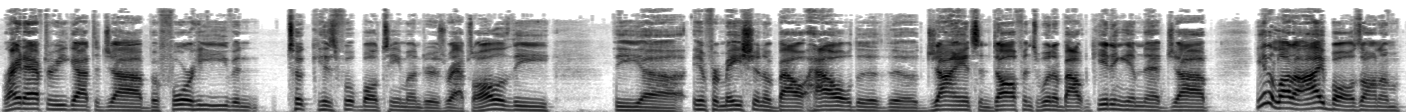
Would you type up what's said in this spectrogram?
right after he got the job, before he even took his football team under his wraps. All of the the uh, information about how the the Giants and Dolphins went about getting him that job. He had a lot of eyeballs on him.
